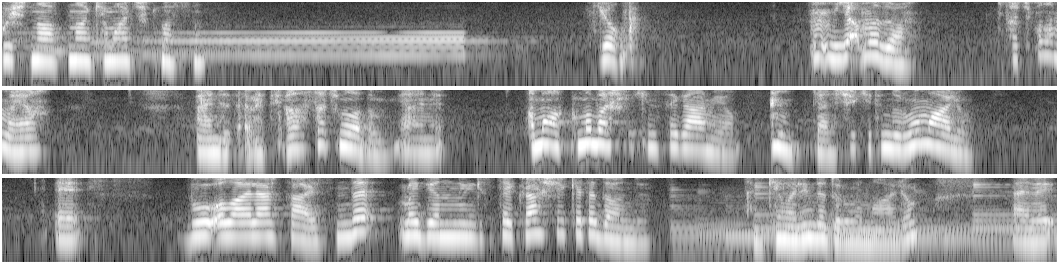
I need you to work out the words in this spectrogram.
Bu işin altından Kemal çıkmasın. Yok. Yapmaz o. Saçmalama ya. Bence de evet ya saçmaladım yani. Ama aklıma başka kimse gelmiyor. yani şirketin durumu malum. E, bu olaylar sayesinde medyanın ilgisi tekrar şirkete döndü. Yani Kemal'in de durumu malum. Yani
